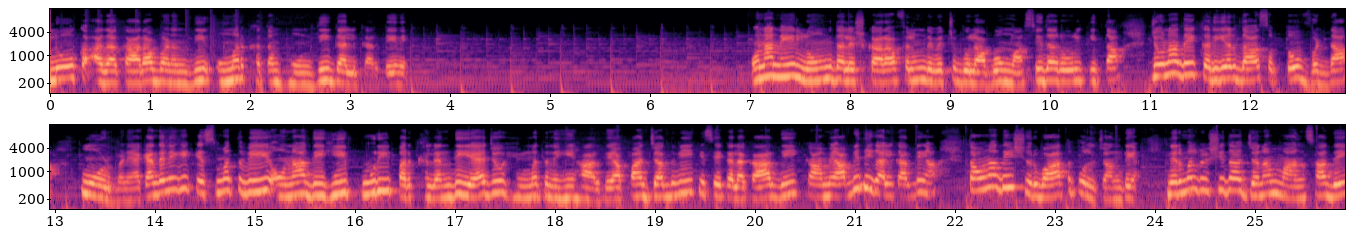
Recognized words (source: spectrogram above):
ਲੋਕ ਅਦਾਕਾਰਾ ਬਣਨ ਦੀ ਉਮਰ ਖਤਮ ਹੋਣ ਦੀ ਗੱਲ ਕਰਦੇ ਨੇ। ਉਹਨਾਂ ਨੇ ਲੌਂਗ ਦਾ ਲਿਸ਼ਕਾਰਾ ਫਿਲਮ ਦੇ ਵਿੱਚ ਗੁਲਾਬੋ ਮਾਸੀ ਦਾ ਰੋਲ ਕੀਤਾ, ਜੋ ਉਹਨਾਂ ਦੇ ਕੈਰੀਅਰ ਦਾ ਸਭ ਤੋਂ ਵੱਡਾ ਮੋੜ ਬਣਿਆ। ਕਹਿੰਦੇ ਨੇ ਕਿ ਕਿਸਮਤ ਵੀ ਉਹਨਾਂ ਦੀ ਹੀ ਪੂਰੀ ਪਰਖ ਲੈਂਦੀ ਹੈ, ਜੋ ਹਿੰਮਤ ਨਹੀਂ ਹਾਰਦੇ। ਆਪਾਂ ਜਦ ਵੀ ਕਿਸੇ ਕਲਾਕਾਰ ਦੀ ਕਾਮਯਾਬੀ ਦੀ ਗੱਲ ਕਰਦੇ ਹਾਂ, ਤਾਂ ਉਹਨਾਂ ਦੀ ਸ਼ੁਰੂਆਤ ਭੁੱਲ ਜਾਂਦੇ ਹਾਂ। ਨਿਰਮਲ ਰਿਸ਼ੀ ਦਾ ਜਨਮ ਮਾਨਸਾ ਦੇ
